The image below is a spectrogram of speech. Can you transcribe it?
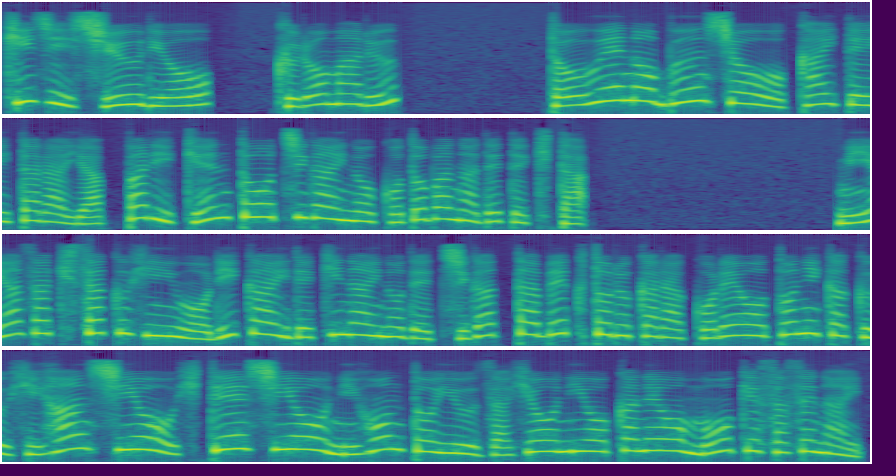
記事終了黒丸と上の文章を書いていたらやっぱり見当違いの言葉が出てきた。宮崎作品を理解できないので違ったベクトルからこれをとにかく批判しよう否定しよう日本という座標にお金を儲けさせない。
